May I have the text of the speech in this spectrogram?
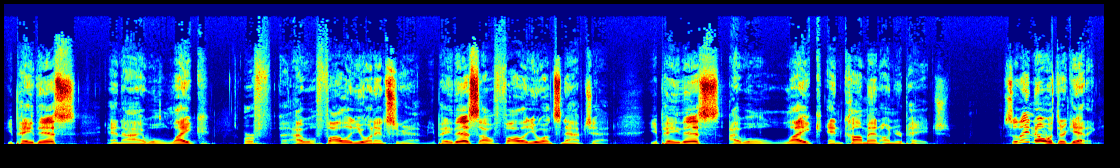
You pay this, and I will like or f- I will follow you on Instagram. You pay this, I'll follow you on Snapchat. You pay this, I will like and comment on your page. So they know what they're getting.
